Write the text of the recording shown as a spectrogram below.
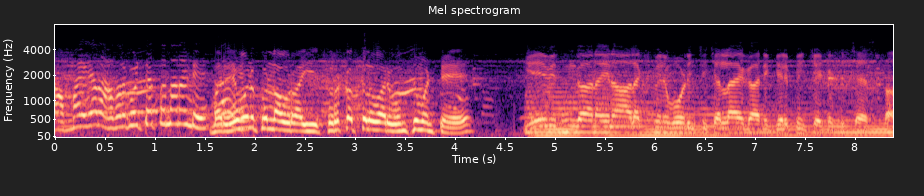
అమ్మాయి గారు అదరగొట్టేస్తున్నారండి మరేమనుకున్నావురా ఈ చురకత్తుల వారి వంశం అంటే ఏ విధంగానైనా లక్ష్మిని ఓడించి చెల్లాయ గారిని గెలిపించేటట్టు చేస్తా.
